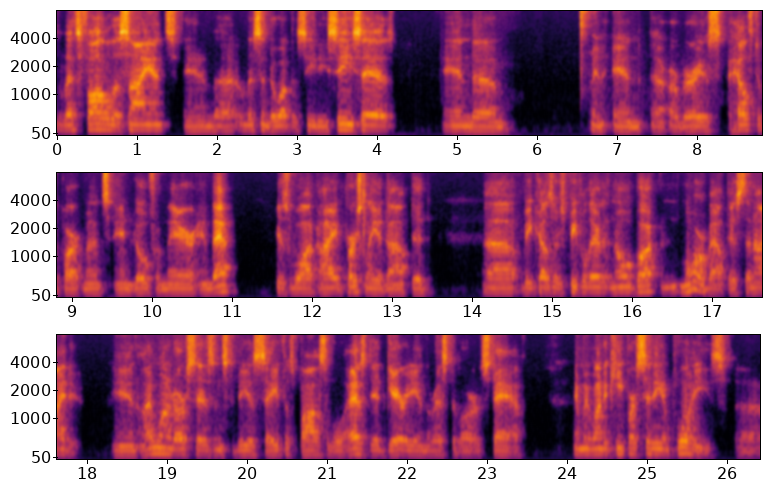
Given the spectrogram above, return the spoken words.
let's follow the science and uh, listen to what the CDC says and um, and and uh, our various health departments and go from there. And that is what I personally adopted uh, because there's people there that know about, more about this than I do. And I wanted our citizens to be as safe as possible, as did Gary and the rest of our staff. And we wanted to keep our city employees uh,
